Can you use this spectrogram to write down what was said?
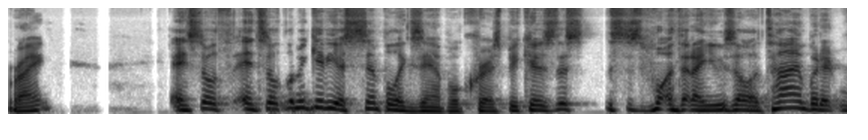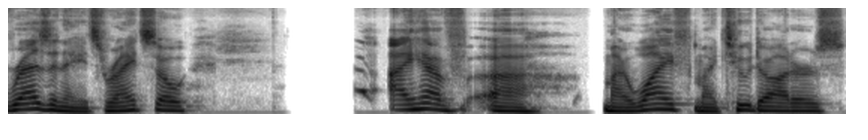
right. And so, and so, let me give you a simple example, Chris, because this this is one that I use all the time, but it resonates, right? So, I have uh, my wife, my two daughters,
